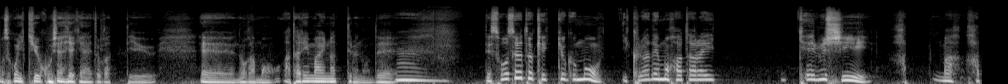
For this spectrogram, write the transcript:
うそこに急行しなきゃいけないとかっていう、えーのがもう当たり前になってるので,、うん。でそうすると結局もういくらでも働けるしは、まあは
